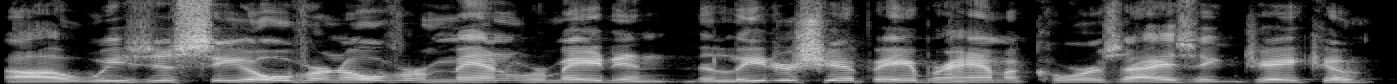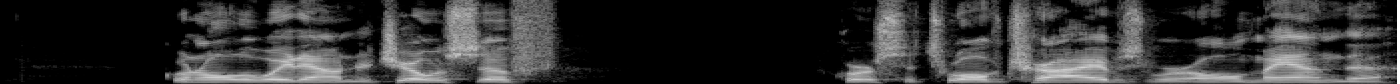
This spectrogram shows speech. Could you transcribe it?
uh, we just see over and over men were made in the leadership Abraham, of course, Isaac, Jacob, going all the way down to Joseph. Of course, the 12 tribes were all men. The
